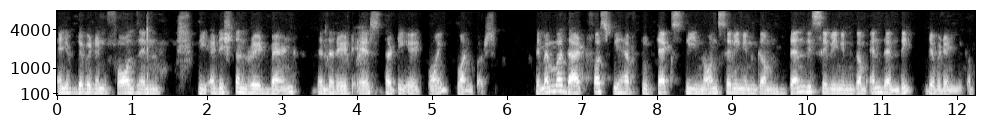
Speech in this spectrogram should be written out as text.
And if dividend falls in the additional rate band, then the rate is 38.1%. Remember that first we have to tax the non-saving income, then the saving income, and then the dividend income.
